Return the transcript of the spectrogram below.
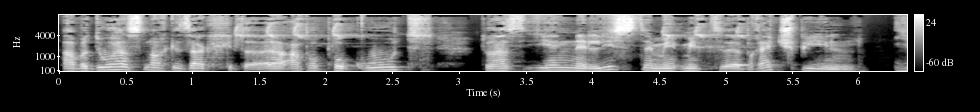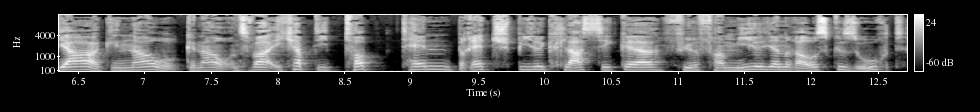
Aber du hast noch gesagt, äh, apropos gut, du hast irgendeine Liste mit, mit äh, Brettspielen. Ja, genau, genau. Und zwar, ich habe die Top 10 Brettspielklassiker für Familien rausgesucht.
